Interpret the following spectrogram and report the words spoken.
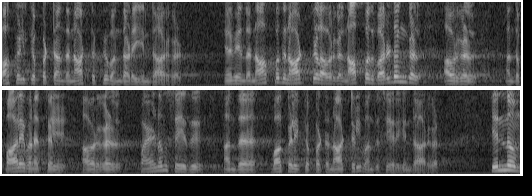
வாக்களிக்கப்பட்ட அந்த நாட்டுக்கு வந்தடைகின்றார்கள். எனவே இந்த நாற்பது நாட்கள் அவர்கள் நாற்பது வருடங்கள் அவர்கள் அந்த பாலைவனத்தில் அவர்கள் பயணம் செய்து அந்த வாக்களிக்கப்பட்ட நாட்டில் வந்து சேருகின்றார்கள். இன்னும்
